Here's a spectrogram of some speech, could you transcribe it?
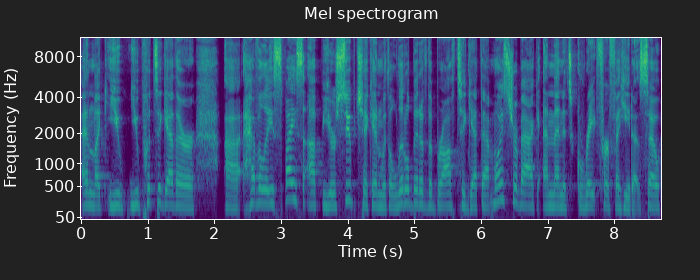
and like you you put together uh, heavily spice up your soup chicken with a little bit of the broth to get that moisture back and then it's great for fajitas. So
